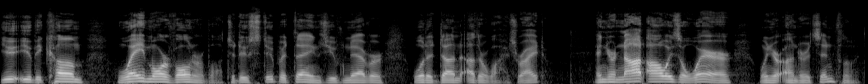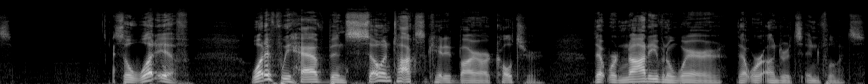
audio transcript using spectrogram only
You you become way more vulnerable to do stupid things you've never would have done otherwise, right? And you're not always aware when you're under its influence. So what if what if we have been so intoxicated by our culture that we're not even aware that we're under its influence?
